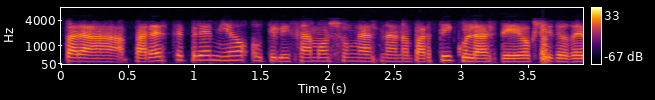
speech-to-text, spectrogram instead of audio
para, para este premio utilizamos unhas nanopartículas de óxido de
